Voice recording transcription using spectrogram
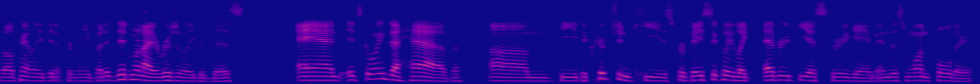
well, apparently it didn't for me, but it did when I originally did this. And it's going to have um, the decryption keys for basically like every PS3 game in this one folder,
